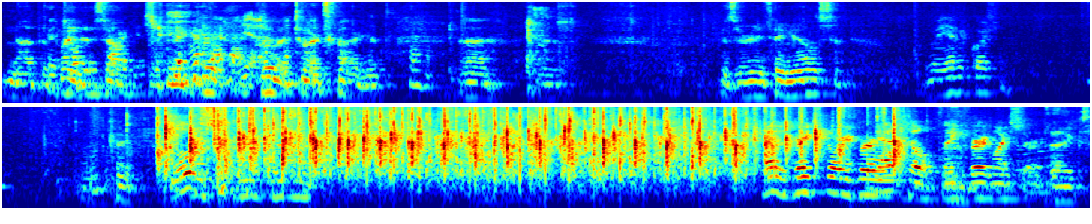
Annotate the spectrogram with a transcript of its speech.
not the To plane tow the itself. targets. Yeah. Tow the target. Uh, uh, Is there anything else? Do we have a question? Okay. Louis? That was a great story, and very well told. Thank you very much, sir. Thanks.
